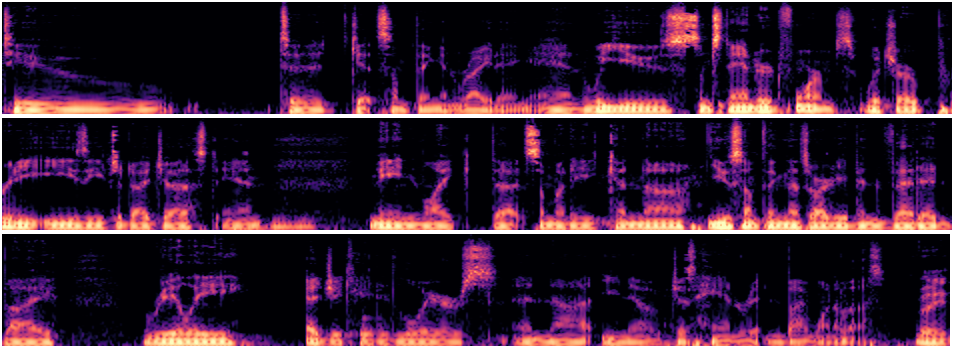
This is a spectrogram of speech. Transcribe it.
to to get something in writing and we use some standard forms which are pretty easy to digest and mean like that somebody can uh, use something that's already been vetted by really educated lawyers and not you know just handwritten by one of us Right,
